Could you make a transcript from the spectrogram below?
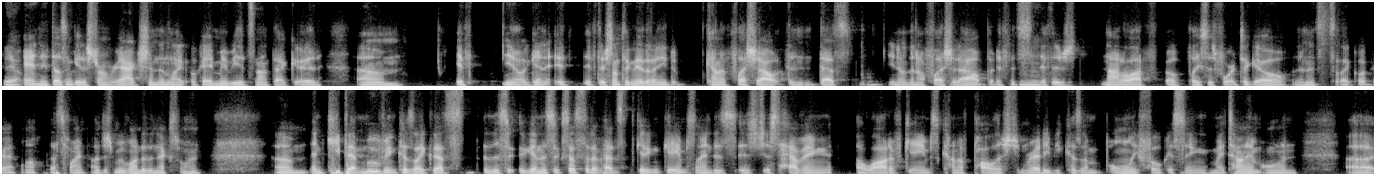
Yeah. And it doesn't get a strong reaction, then like, okay, maybe it's not that good. Um, if you know, again, it, if there's something there that I need to kind of flesh out, then that's, you know, then I'll flesh it out. But if it's mm-hmm. if there's not a lot of places for it to go, And it's like, okay, well, that's fine. I'll just move on to the next one um, and keep that moving because like that's this again the success that I've had getting games signed is is just having a lot of games kind of polished and ready because I'm only focusing my time on uh,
